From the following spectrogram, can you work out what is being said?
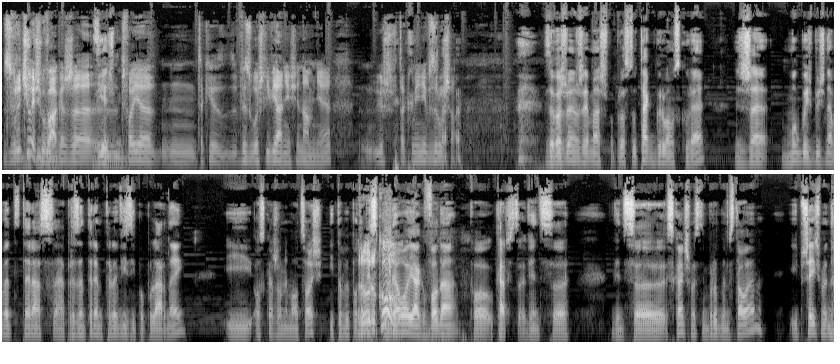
Zwróciłeś uwagę, że y, Wiedźmin. twoje takie wyzłośliwianie się na mnie już tak mnie nie wzrusza. Zauważyłem, że masz po prostu tak grubą skórę, że mógłbyś być nawet teraz e, prezenterem telewizji popularnej i oskarżonym o coś i to by potem Rurku! spłynęło jak woda po kaczce, więc, e, więc e, skończmy z tym brudnym stołem i przejdźmy do,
